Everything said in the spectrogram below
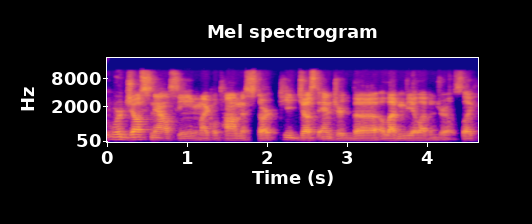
we're just now seeing Michael Thomas start. He just entered the 11 v 11 drills. Like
